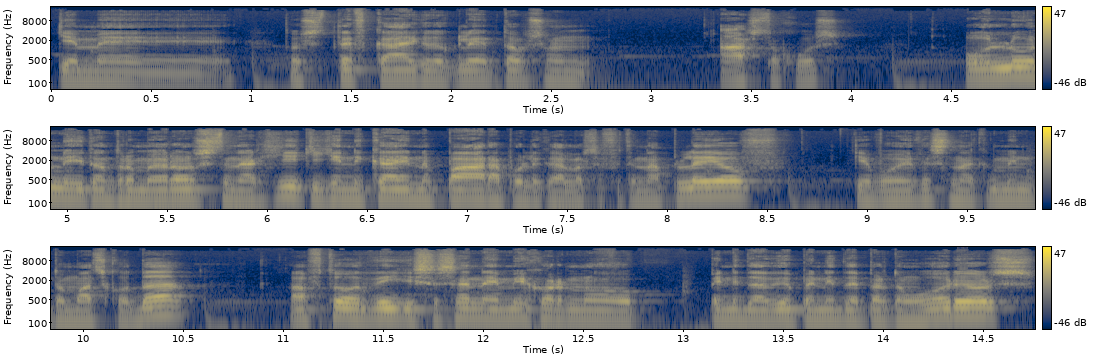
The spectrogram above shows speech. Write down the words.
και με τον Steph Curry και τον Clay Thompson άστοχους. Ο Looney ήταν τρομερός στην αρχή και γενικά είναι πάρα πολύ καλός σε αυτή την playoff και βοήθησε να μείνει το match κοντά. Αυτό οδήγησε σε ένα ημίχρονο 52-50 υπέρ των Warriors.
